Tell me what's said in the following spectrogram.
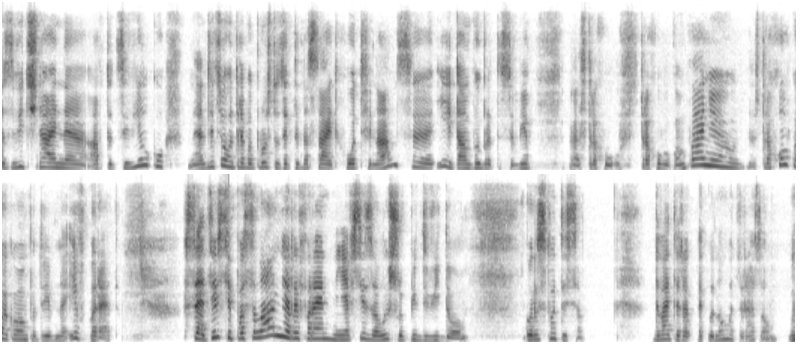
звичайне автоцивілку. Е, Для цього треба просто зайти на сайт Hot Finance е, і там вибрати собі е, страху, страхову компанію, страховку, яка вам потрібна, і вперед. Все, ці всі посилання референтні я всі залишу під відео. Користуйтеся. Давайте економити разом.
